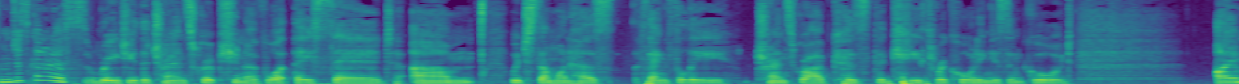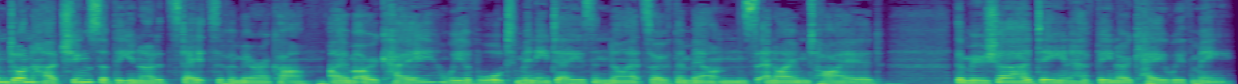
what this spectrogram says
So I'm just going to read you the transcription of what they said, um, which someone has thankfully transcribed because the Keith recording isn't good. I am Don Hutchings of the United States of America. I am okay. We have walked many days and nights over the mountains, and I am tired. The Mujahideen have been okay with me.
